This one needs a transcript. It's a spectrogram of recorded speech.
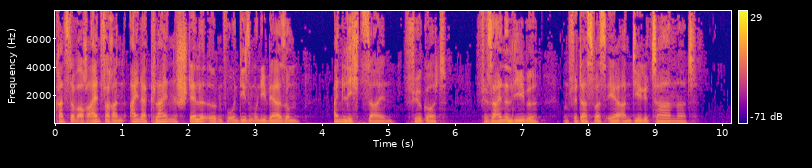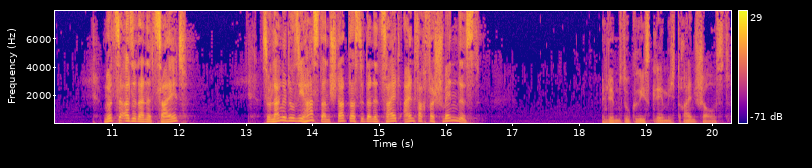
kannst aber auch einfach an einer kleinen Stelle irgendwo in diesem Universum ein Licht sein für Gott, für seine Liebe und für das, was er an dir getan hat. Nutze also deine Zeit, solange du sie hast, anstatt dass du deine Zeit einfach verschwendest, indem du griesgrämig reinschaust.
